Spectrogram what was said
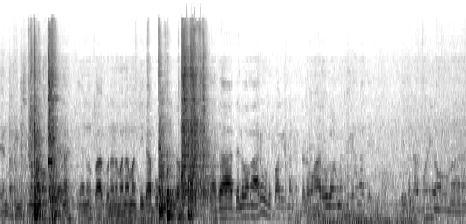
Ayan, malinis na naman. Ayan ha. Ayan no. Bago na naman ang mantika bukas ito. Kada dalawang araw. Pag, dalawang araw lang ang mantika natin. Ito na po yung... Uh,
